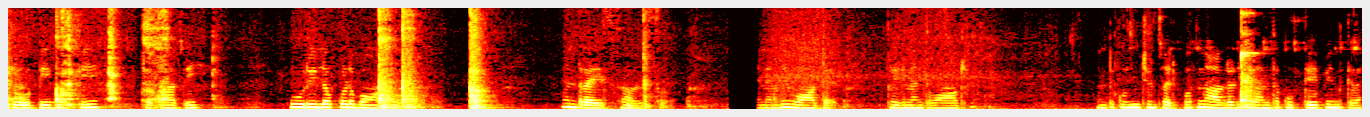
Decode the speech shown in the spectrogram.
రోటీలోకి చపాతీ. పూరీలో కూడా బాగుంటుంది. And rice also. అండి వాటర్ తగినంత వాటర్. అంటే కొంచెం సరిపోతుంది. ఆల్రెడీ అంతా కుక్ అయిపోయింది కదా.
